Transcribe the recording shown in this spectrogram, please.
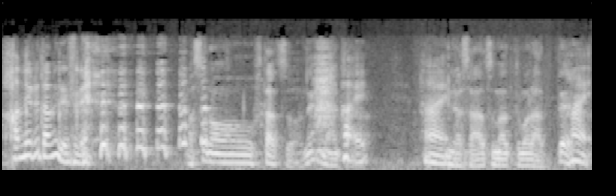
はめるためですね。まあその2つをねなんかはい。はい。皆さん集まってもらって、はい。や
